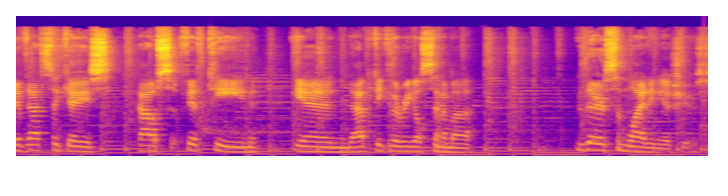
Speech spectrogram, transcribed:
If that's the case, House 15 in that particular Regal Cinema, there's some lighting issues.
